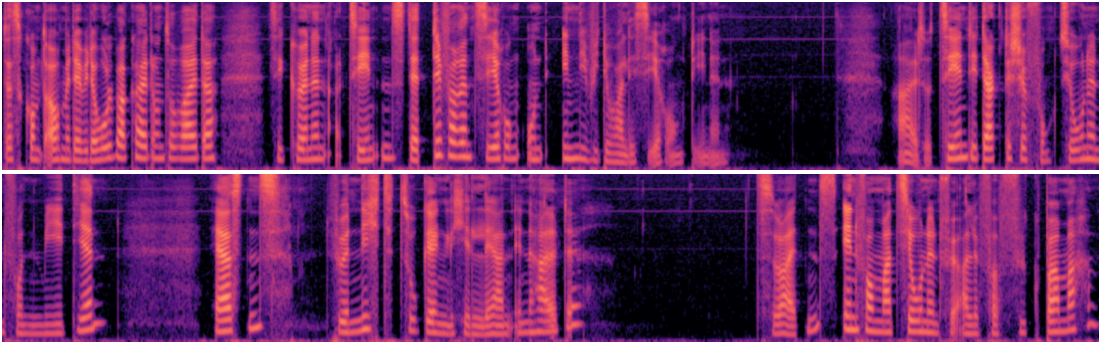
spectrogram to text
das kommt auch mit der Wiederholbarkeit und so weiter, Sie können zehntens der Differenzierung und Individualisierung dienen. Also zehn didaktische Funktionen von Medien. Erstens für nicht zugängliche Lerninhalte. Zweitens Informationen für alle verfügbar machen.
